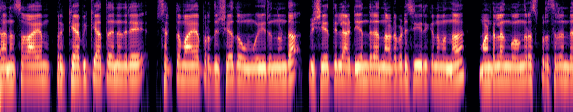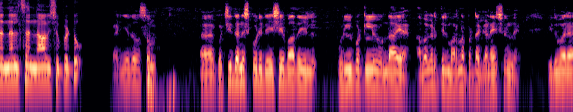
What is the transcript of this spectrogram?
ധനസഹായം പ്രഖ്യാപിക്കാത്തതിനെതിരെ ശക്തമായ പ്രതിഷേധവും ഉയരുന്നുണ്ട്. വിഷയത്തിൽ അടിയന്തര നടപടി സ്വീകരിക്കണമെന്ന് മണ്ഡലം കോൺഗ്രസ് പ്രസിഡന്റ് നെൽസൺ ആവശ്യപ്പെട്ടു. കഴിഞ്ഞ ദിവസം കൊച്ചി ധനുഷ്കോടി ദേശീയപാതയിൽ ഉരുൾപൊട്ടലിൽ ഉണ്ടായ അപകടത്തിൽ മരണപ്പെട്ട ഗണേശന് ഇതുവരെ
